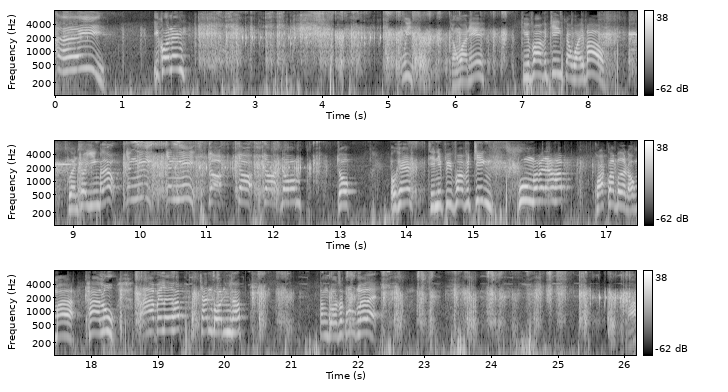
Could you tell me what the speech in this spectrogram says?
เอ้ย อีกคนหนึ่งอุ้ย จังหวะนี้ฟีฟ่าฟิชชิงจะไหวเปล่า เพื่อนช่วยยิงไปแล้ว อย่างนี้ อย่างนี้ เจาะ เจาะ เจาะโดม จบ โอเค ทีนี้ฟีฟ่าฟิชชิงพุ่งเข้าไปแล้วครับ ควักระเบิดออกมาห้าลูกปาไปเลยครับ ชั้นบนครับ ต้องโดนสักลูกแล้วแหละ อะ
